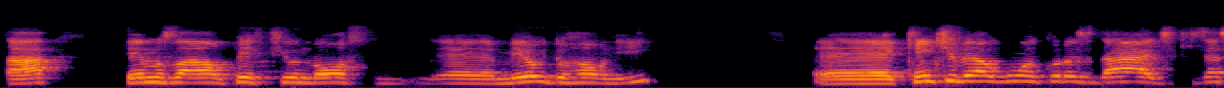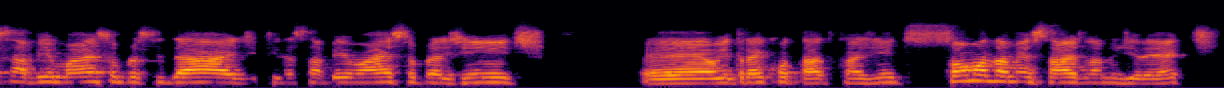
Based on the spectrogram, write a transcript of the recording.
tá? Temos lá um perfil nosso, é, meu e do Raoni, é, quem tiver alguma curiosidade, quiser saber mais sobre a cidade, quiser saber mais sobre a gente, é, ou entrar em contato com a gente, só mandar mensagem lá no direct,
